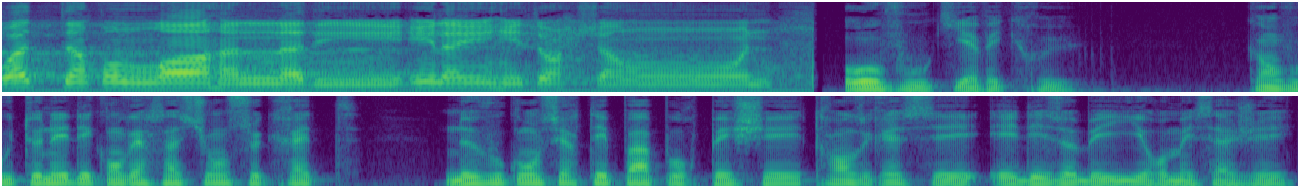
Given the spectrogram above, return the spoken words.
واتقوا الله الذي إليه تحشرون Ô vous qui avez cru, quand vous tenez des conversations secrètes, ne vous concertez pas pour pécher, transgresser et désobéir aux messagers,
